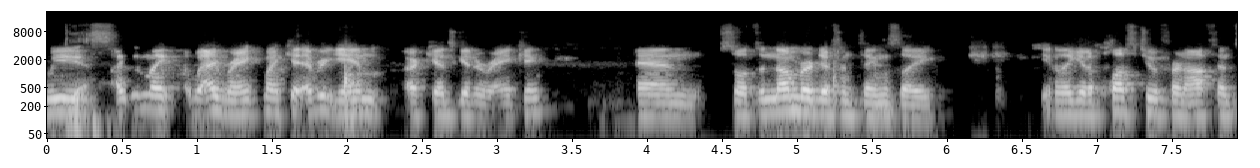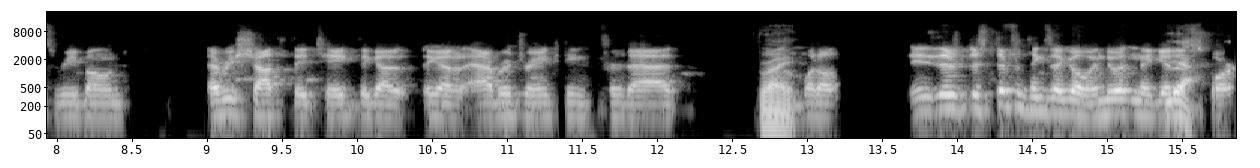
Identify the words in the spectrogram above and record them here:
we. Yes. I give my I rank my kid every game. Our kids get a ranking, and so it's a number of different things. Like you know, they get a plus two for an offensive rebound. Every shot that they take, they got they got an average ranking for that. Right. Um, what else? There's there's different things that go into it, and they get Yeah. a score at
